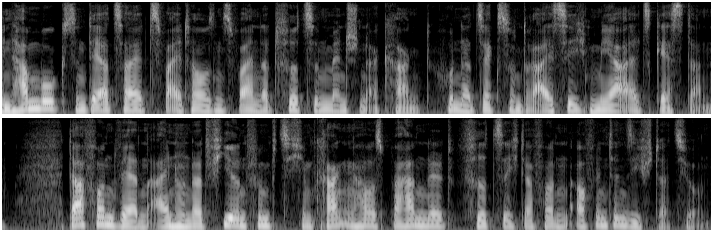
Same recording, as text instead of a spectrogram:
In Hamburg sind derzeit 2214 Menschen erkrankt, 136 mehr als gestern. Davon werden 154 im Krankenhaus behandelt, 40 davon auf Intensivstationen.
